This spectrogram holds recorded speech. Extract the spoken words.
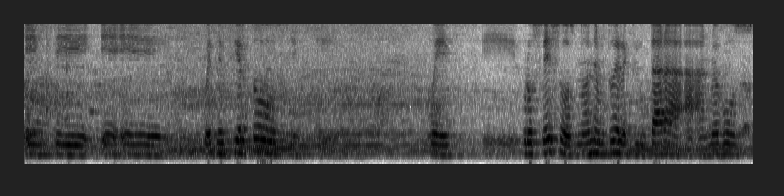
este, eh, eh, pues en ciertos este, pues, eh, procesos, ¿no? En el momento de reclutar a nuevos,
